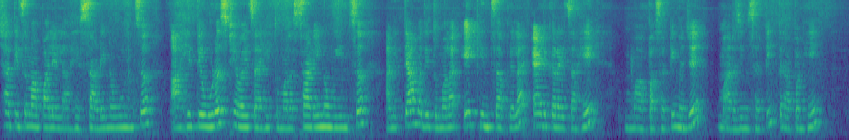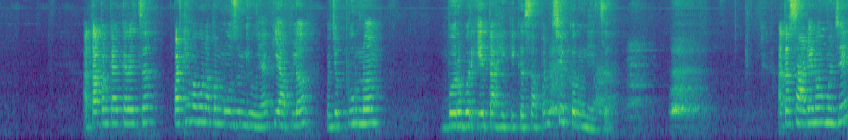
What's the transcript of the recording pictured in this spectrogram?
छातीचं माप आलेलं आहे साडेनऊ इंच आहे. तेवढंच ठेवायचं आहे तुम्हाला साडेनऊ इंच आणि त्यामध्ये तुम्हाला एक इंच आपल्याला ॲड करायचं आहे. मापासाठी म्हणजे मार्जिंगसाठी तर आपण हे आता आपण काय करायचं? पाठीमागून आपण मोजून घेऊया की आपलं म्हणजे पूर्ण बरोबर येत आहे की कसं आपण चेक करून घ्यायचं. आता साडेनऊ म्हणजे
